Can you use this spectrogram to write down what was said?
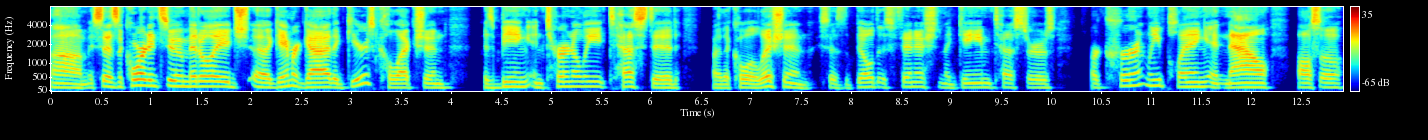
Um, it says according to a middle-aged uh, gamer guy, the Gears collection is being internally tested by the coalition. He says the build is finished and the game testers are currently playing it now. Also,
